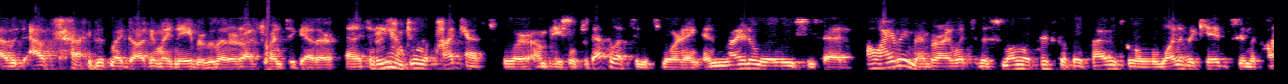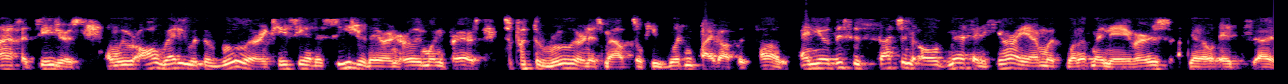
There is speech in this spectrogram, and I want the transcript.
I was outside with my dog and my neighbor. We let our dogs run together. And I said, Oh, yeah, I'm doing a podcast for um, patients with epilepsy this morning. And right away she said, Oh, I remember I went to the small Episcopal private school. One of the kids in the class had seizures. And we were all ready with the ruler in case he had a seizure there in early morning prayers to put the ruler in his mouth so he wouldn't bite off his tongue. And, you know, this is such an old myth. And here I am with one of my neighbors. You know, it's uh,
